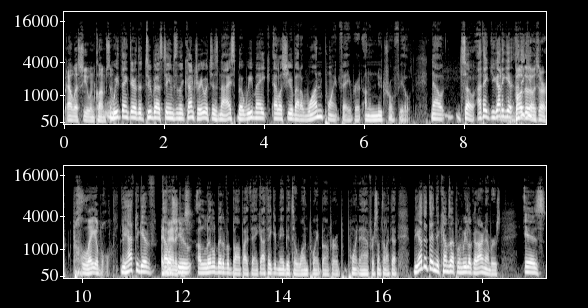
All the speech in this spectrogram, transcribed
LSU and Clemson? we think they're the two best teams in the country, which is nice, but we make LSU about a one point favorite on a neutral field. Now, so I think you got to give I both think of you- those are playable. You have to give LSU a little bit of a bump, I think. I think it maybe it's a one point bump or a point and a half or something like that. The other thing that comes up when we look at our numbers is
